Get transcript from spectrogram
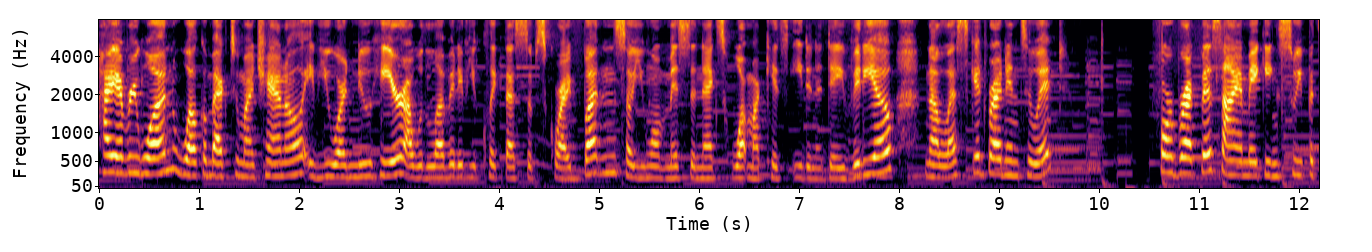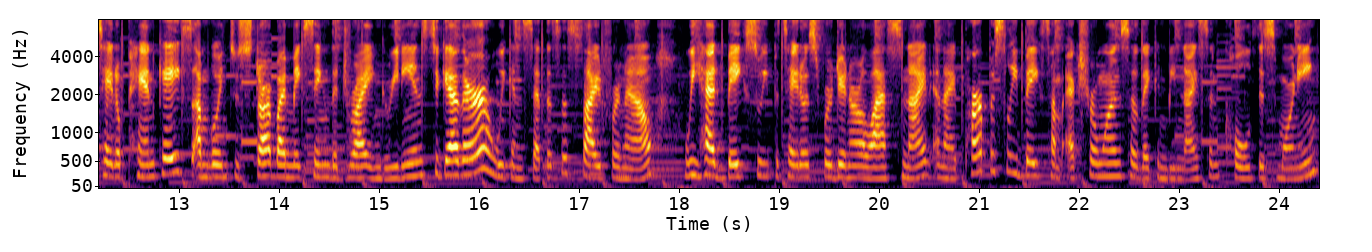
Hi everyone, welcome back to my channel. If you are new here, I would love it if you click that subscribe button so you won't miss the next What My Kids Eat in a Day video. Now let's get right into it. For breakfast, I am making sweet potato pancakes. I'm going to start by mixing the dry ingredients together. We can set this aside for now. We had baked sweet potatoes for dinner last night and I purposely baked some extra ones so they can be nice and cold this morning.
